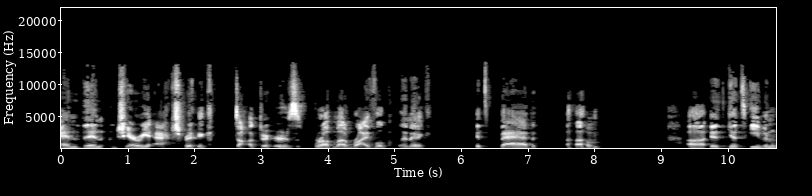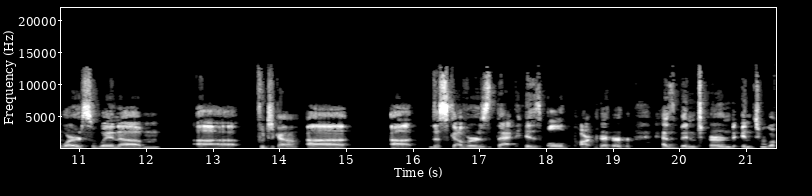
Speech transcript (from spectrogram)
and then geriatric doctors from a rival clinic. It's bad. Um, uh, it gets even worse when um, uh, Fujika uh, uh, discovers that his old partner has been turned into a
